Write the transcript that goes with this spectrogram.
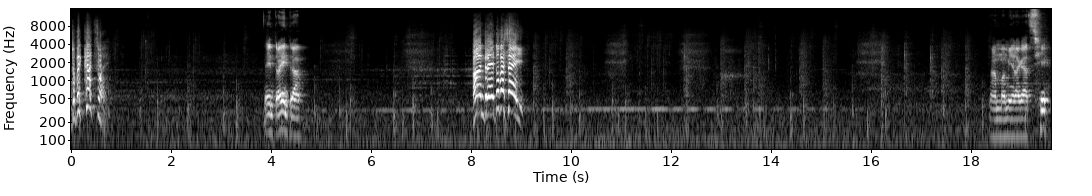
Dove cazzo è? Entra, entra. Andre, dove sei? Mamma mia, ragazzi.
